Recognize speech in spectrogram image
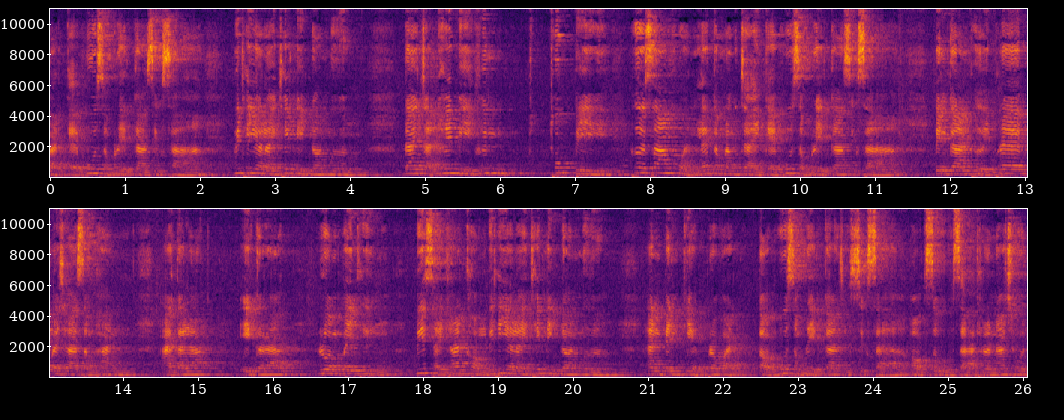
บัตรแก่ผู้สำเร็จการศึกษา วิทยาลัยเทคนิคดอนเมือง ได้จัดให้มีขึ้นทุกปีเพื่อสร้างขวัญและกำลังใจแก่ผู้สำเร็จการศึกษา เป็นการเผยแพร่ประชาสัมพันธ์อัตลักษณ์ เอกลักษณ์ รวมไปถึงวิสัยทัศน์ของวิทยาลัยเทคนิคดอนเมือง เป็นเกียรติประวัติต่อผู้สำเร็จการศึกษาออกสู่สาธารณชน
